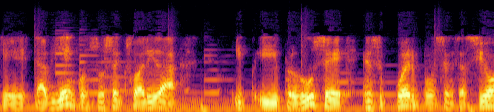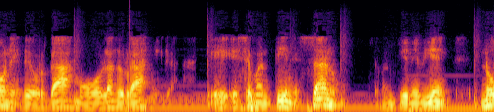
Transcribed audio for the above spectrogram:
está bien con su sexualidad y, produce en su cuerpo sensaciones de orgasmo, olas de orgásmica, eh, se mantiene sano, se mantiene bien. No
